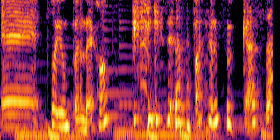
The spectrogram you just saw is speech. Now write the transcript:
Eh, soy un pendejo que se la pasa en su casa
